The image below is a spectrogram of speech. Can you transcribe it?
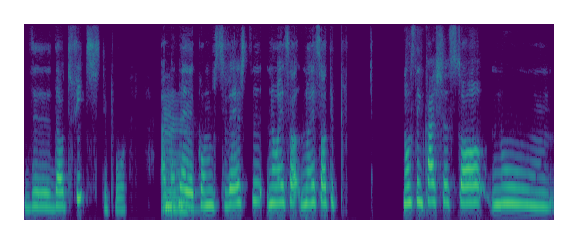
de, de outfits, tipo, a hum. maneira como se veste não é só, não é só tipo, não se encaixa só num,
